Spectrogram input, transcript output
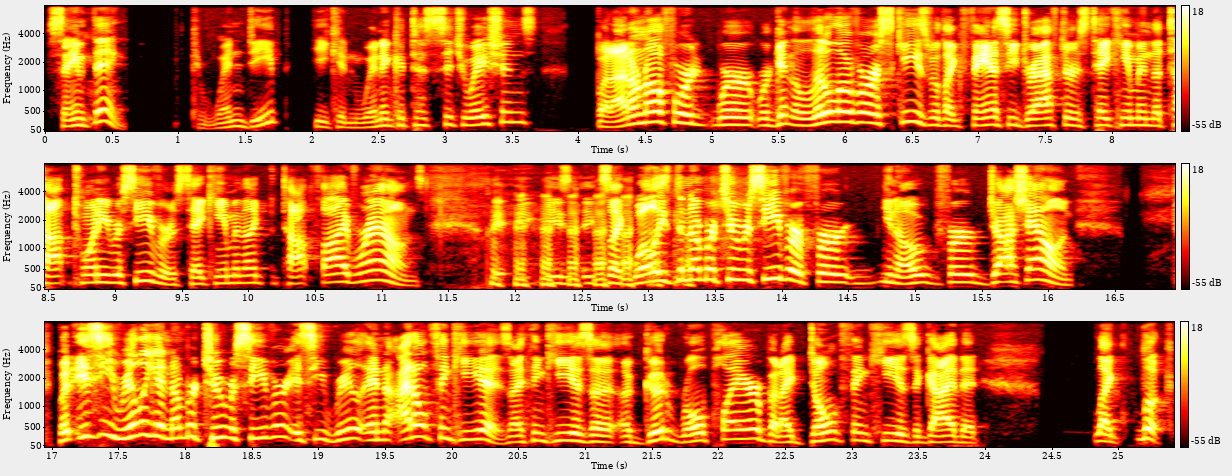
same thing. Can win deep. He can win in contested situations. But I don't know if we're we're we're getting a little over our skis with like fantasy drafters taking him in the top twenty receivers, taking him in like the top five rounds. It- it's like, well, he's the number two receiver for you know for Josh Allen. But is he really a number two receiver? Is he real? And I don't think he is. I think he is a, a good role player, but I don't think he is a guy that, like, look,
